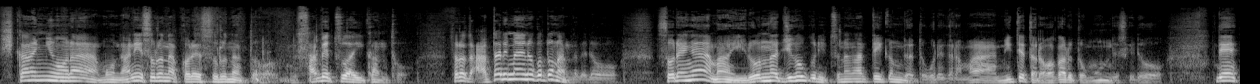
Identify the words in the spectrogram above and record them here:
悲観ような、もう何するな、これするなと、差別はいかんと。それは当たり前のことなんだけど、それがまあいろんな地獄につながっていくんだと、これからまあ見てたらわかると思うんですけど、で、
